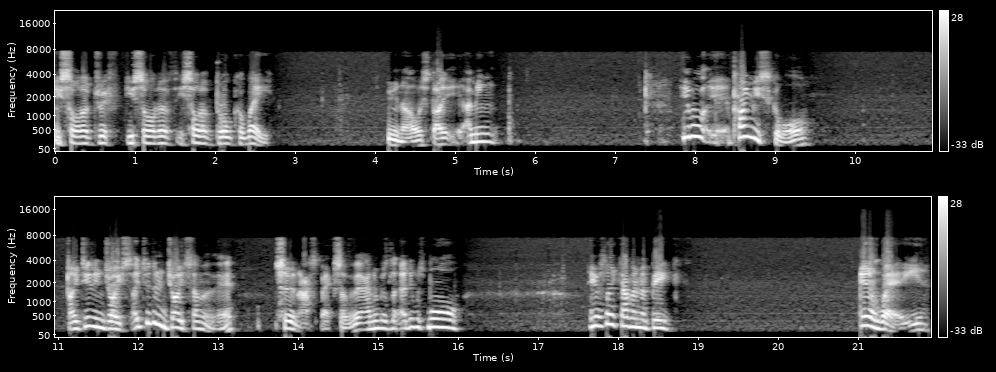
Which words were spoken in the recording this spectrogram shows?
he sort of drift he sort of he sort of broke away. You know it's like I mean he will, primary school I did enjoy I did enjoy some of it certain aspects of it and it was and it was more it was like having a big in a way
